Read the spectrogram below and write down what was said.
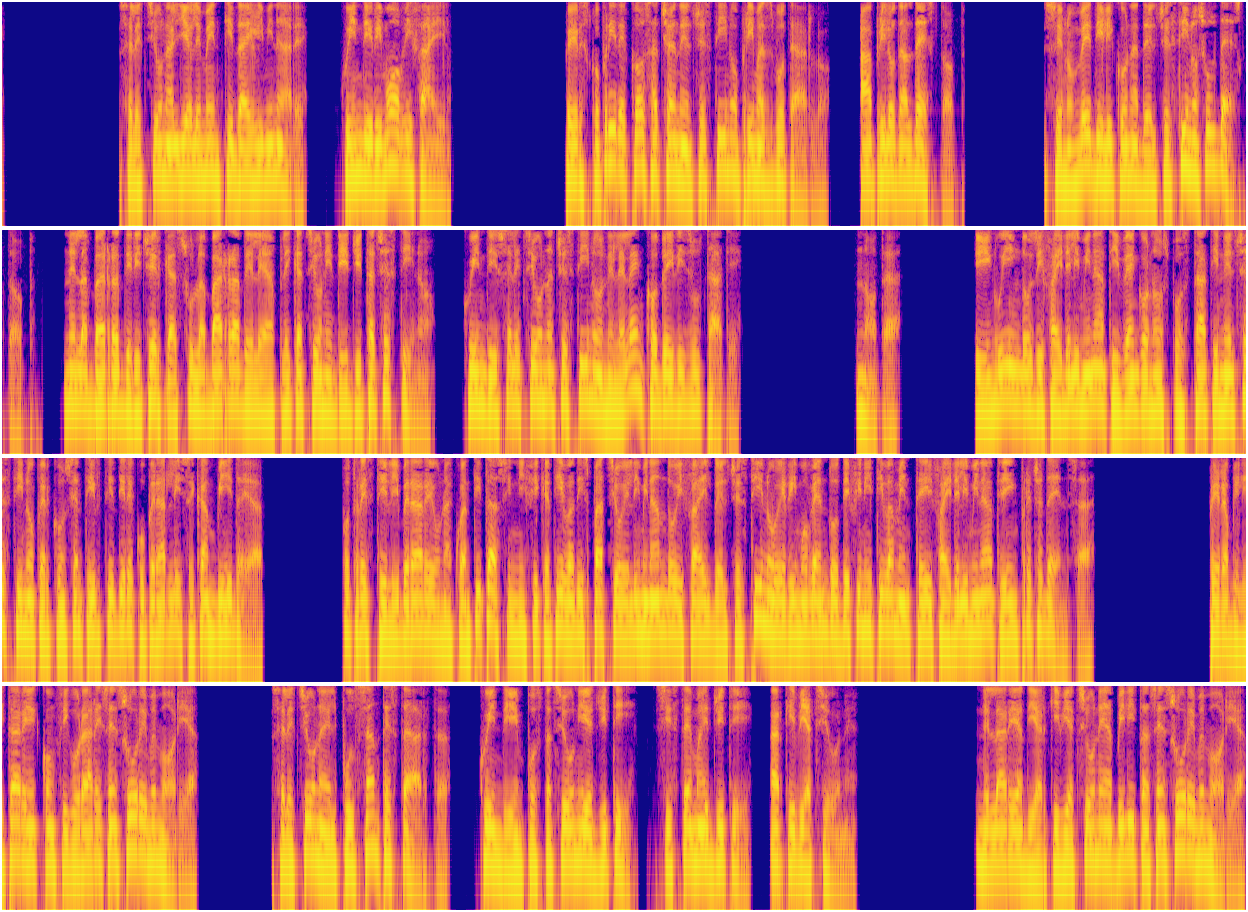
Seleziona gli elementi da eliminare, quindi rimuovi file. Per scoprire cosa c'è nel cestino prima svuotarlo, aprilo dal desktop. Se non vedi l'icona del cestino sul desktop, nella barra di ricerca sulla barra delle applicazioni digita cestino, quindi seleziona cestino nell'elenco dei risultati. Nota. In Windows i file eliminati vengono spostati nel cestino per consentirti di recuperarli se cambi idea. Potresti liberare una quantità significativa di spazio eliminando i file del cestino e rimuovendo definitivamente i file eliminati in precedenza. Per abilitare e configurare sensore memoria. Seleziona il pulsante Start, quindi Impostazioni EGT, Sistema EGT, Archiviazione. Nell'area di archiviazione abilita sensore memoria.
